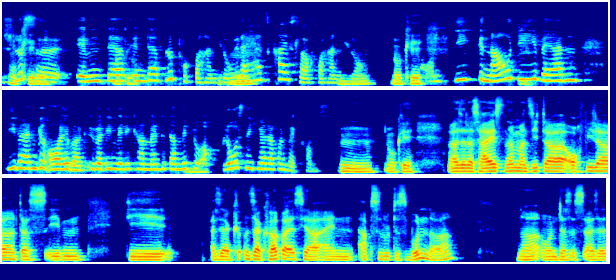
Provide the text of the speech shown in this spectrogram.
Schlüssel okay. in, der, okay. in der Blutdruckbehandlung, mhm. in der mhm. Herz-Kreislauf-Behandlung. Mhm. Okay. Und die, genau die werden, die werden geräubert über die Medikamente, damit du auch bloß nicht mehr davon wegkommst. Okay. Also das heißt, ne, man sieht da auch wieder, dass eben die also unser Körper ist ja ein absolutes Wunder. Ne? Und das ist also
